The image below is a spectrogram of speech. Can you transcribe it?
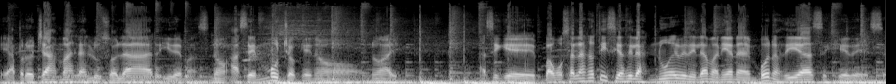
eh, aprovechás más la luz solar y demás. No, hace mucho que no, no hay. Así que vamos a las noticias de las 9 de la mañana en Buenos Días GDS.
